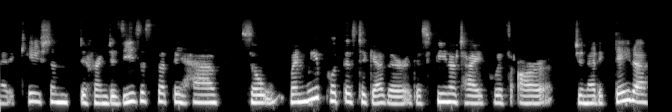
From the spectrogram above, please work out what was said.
medications, different diseases that they have. So when we put this together, this phenotype with our genetic data,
